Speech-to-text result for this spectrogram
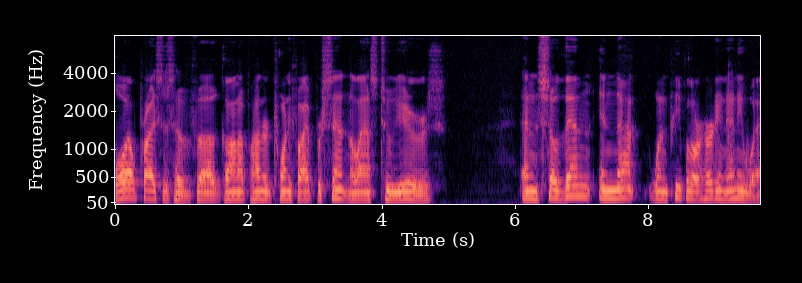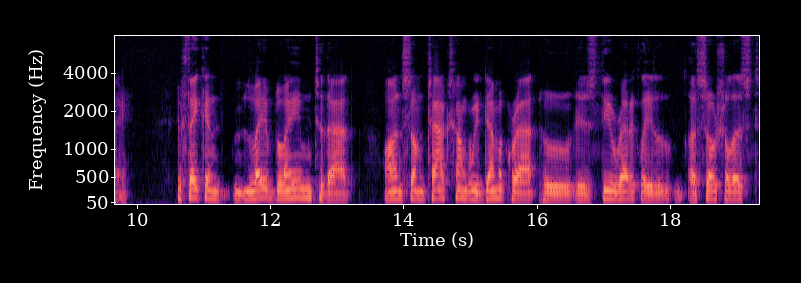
Oil prices have uh, gone up 125% in the last 2 years. And so then in that when people are hurting anyway if they can lay blame to that on some tax hungry Democrat who is theoretically a socialist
